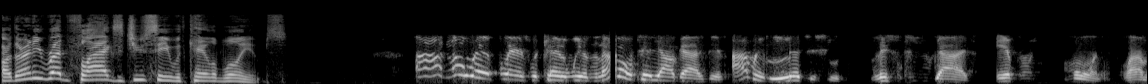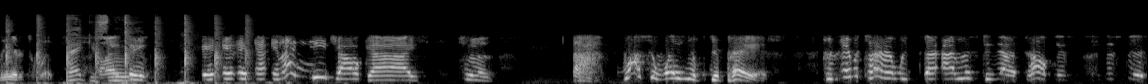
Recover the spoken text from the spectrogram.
Are there any red flags that you see with Caleb Williams? Uh, no red flags with Caleb Williams. And I'm going to tell y'all guys this. I religiously listen to you guys every morning while I'm headed to work. Thank you, Uh, and, and, and, and, and I need y'all guys to uh, wash away your, your past. Because every time we I listen to y'all talk, it's, it's this,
